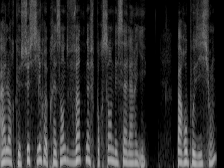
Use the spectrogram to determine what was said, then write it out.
alors que ceux-ci représentent 29% des salariés. Par opposition,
